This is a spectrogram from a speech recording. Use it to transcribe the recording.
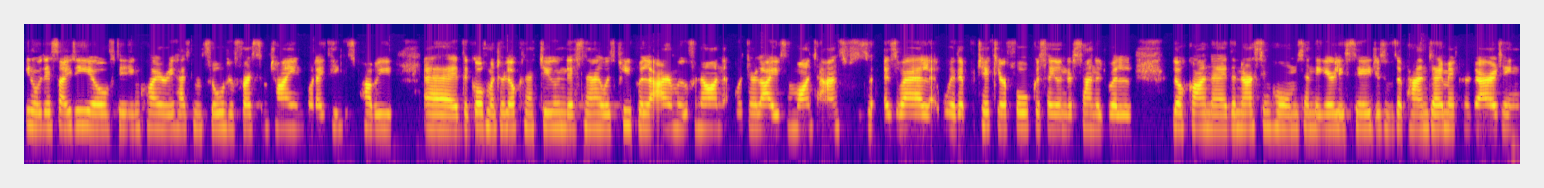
you know, this idea of the inquiry has been floated for some time, but I think it's probably uh, the government are looking at doing this now as people are moving on with their lives and want answers as well. With a particular focus, I understand it will look on uh, the nursing homes and the early stages of the pandemic regarding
